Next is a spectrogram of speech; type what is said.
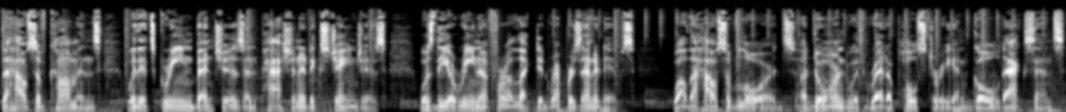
The House of Commons, with its green benches and passionate exchanges, was the arena for elected representatives, while the House of Lords, adorned with red upholstery and gold accents,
